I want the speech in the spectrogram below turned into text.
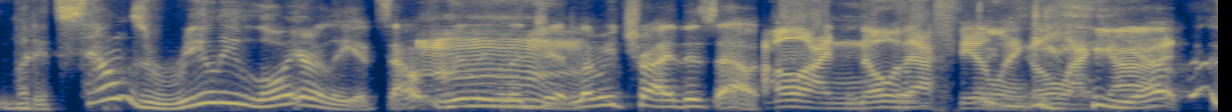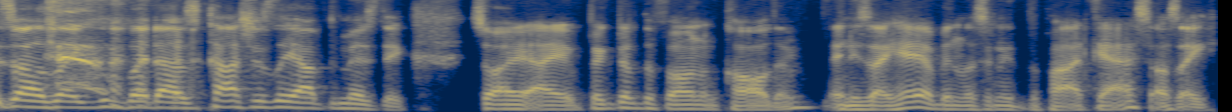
but it sounds really lawyerly. It sounds really mm. legit. Let me try this out. Oh, I know that feeling. Oh my God. yep. So I was like, but I was cautiously optimistic. So I, I, picked up the phone and called him. And he's like, hey, I've been listening to the podcast. I was like,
